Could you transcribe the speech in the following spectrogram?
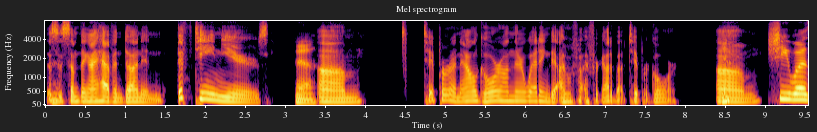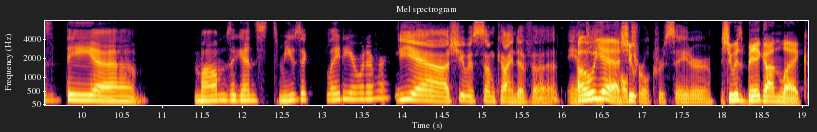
This is something I haven't done in 15 years. Yeah. Um, Tipper and Al Gore on their wedding day. I, I forgot about Tipper Gore. Yeah. Um, She was the uh, Moms Against Music lady or whatever. yeah, she was some kind of uh, Oh, yeah, she- cultural crusader. She was big on like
